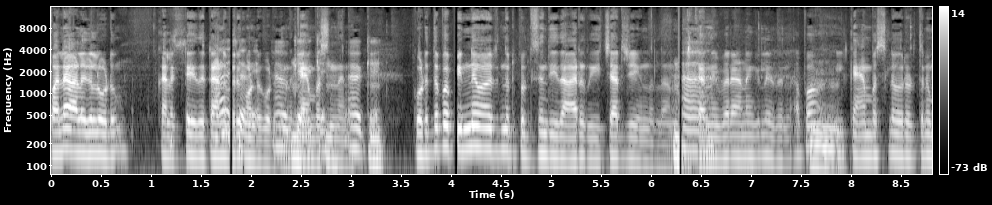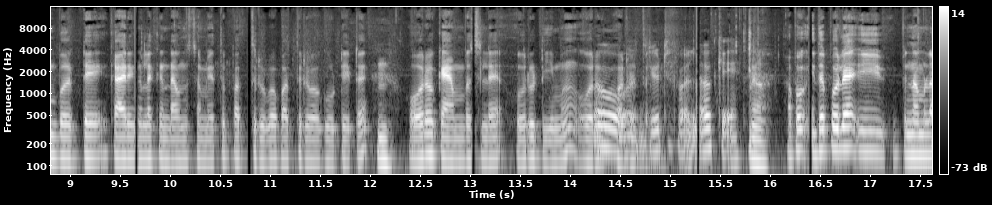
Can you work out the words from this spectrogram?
പല ആളുകളോടും കളക്ട് ചെയ്തിട്ടാണ് ഇവർ കൊണ്ട് കൊടുക്കുന്നത് ക്യാമ്പസിൽ നിന്ന് okay. കൊടുത്തപ്പോൾ പിന്നെ വരുന്നൊരു പ്രതിസന്ധി ഇത് ആര് റീചാർജ് ചെയ്യുന്നുള്ളതാണ് കാരണം ഇവരാണെങ്കിൽ ഇതിൽ അപ്പോൾ ഈ ക്യാമ്പസിൽ ഓരോരുത്തരും ബർത്ത്ഡേ കാര്യങ്ങളൊക്കെ ഉണ്ടാവുന്ന സമയത്ത് പത്ത് രൂപ പത്ത് രൂപ കൂട്ടിയിട്ട് ഓരോ ക്യാമ്പസിലെ ഒരു ടീം ഓരോ അപ്പൊ ബ്യൂട്ടിഫുൾ ഓക്കെ അപ്പോൾ ഇതേപോലെ ഈ നമ്മൾ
